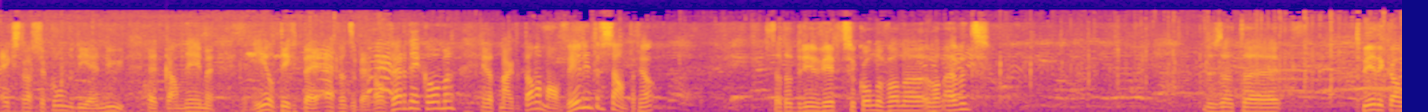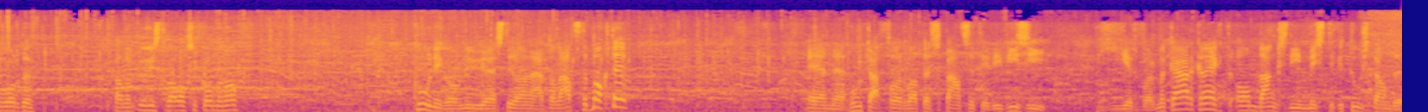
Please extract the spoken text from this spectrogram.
extra seconden die hij nu kan nemen heel dicht bij Evans bij Valverde komen. En dat maakt het allemaal veel interessanter. Ja. Staat op 43 seconden van, uh, van Evans. Dus dat uh, tweede kan worden. Gaan er nu eens 12 seconden af. Koenigo nu uh, stil naar de laatste bochten. En hoe dat voor wat de Spaanse televisie hier voor elkaar krijgt. Ondanks die mistige toestanden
